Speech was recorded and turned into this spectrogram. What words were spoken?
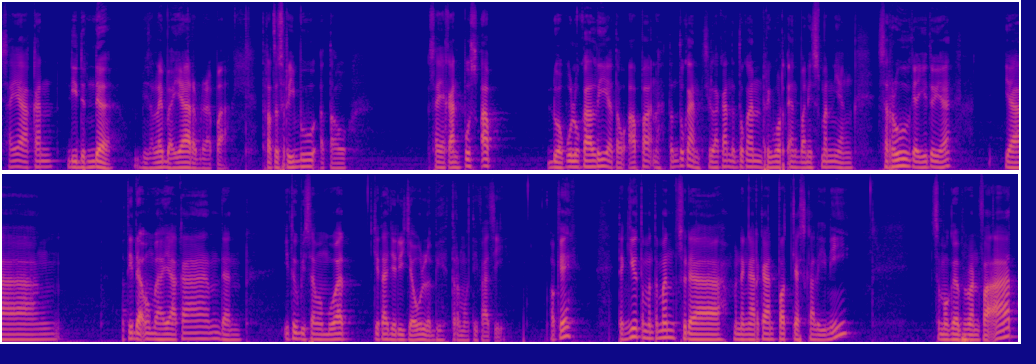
saya akan didenda. Misalnya bayar berapa? 100 ribu atau saya akan push up 20 kali atau apa. Nah, tentukan, silakan tentukan reward and punishment yang seru kayak gitu ya. Yang tidak membahayakan dan itu bisa membuat kita jadi jauh lebih termotivasi. Oke? Thank you teman-teman sudah mendengarkan podcast kali ini. Semoga bermanfaat.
